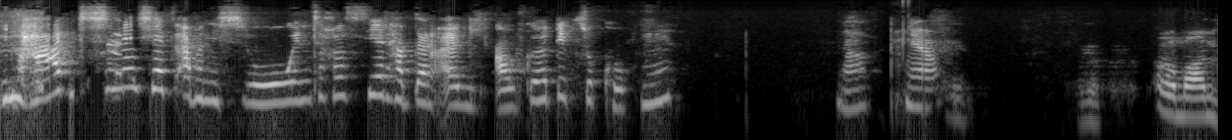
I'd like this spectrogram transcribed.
Die hat mich jetzt aber nicht so interessiert. Habe dann eigentlich aufgehört, die zu gucken. Ja. Ja. Oh Mann.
